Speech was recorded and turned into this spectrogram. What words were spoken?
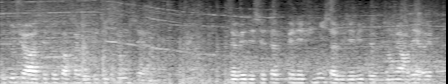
Surtout sur Assetto Corsa Competition, c'est, euh, vous avez des setups prédéfinis, ça vous évite de vous emmerder avec. euh,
